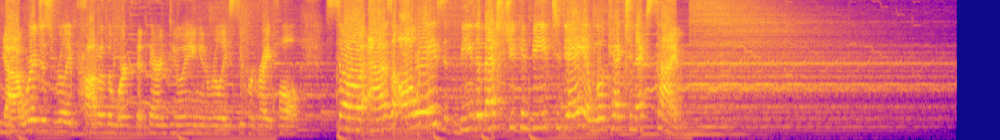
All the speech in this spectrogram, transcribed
Yeah, we're just really proud of the work that they're doing and really super grateful. So, as always, be the best you can be today, and we'll catch you next time.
